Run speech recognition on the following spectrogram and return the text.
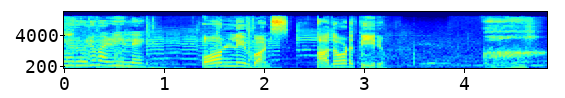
വേറൊരു വഴിയില്ലേ? ഓൺലി വൺസ് അതോടെ തീരും. സണ്ണി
